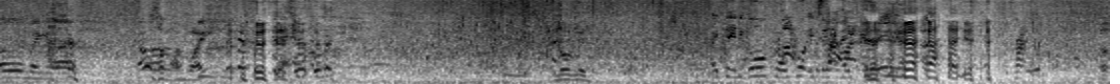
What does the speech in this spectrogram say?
oh my god. That was a long way. Lovely. I'd say the GoPro footage that I Maybe that oh,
